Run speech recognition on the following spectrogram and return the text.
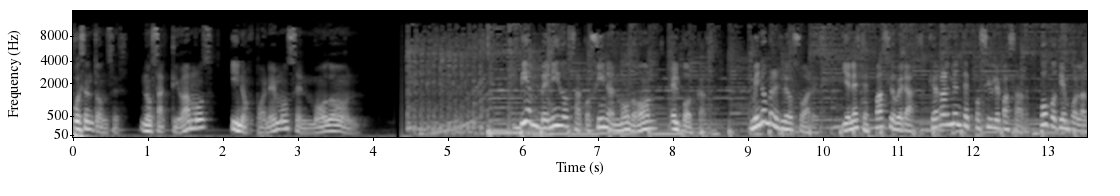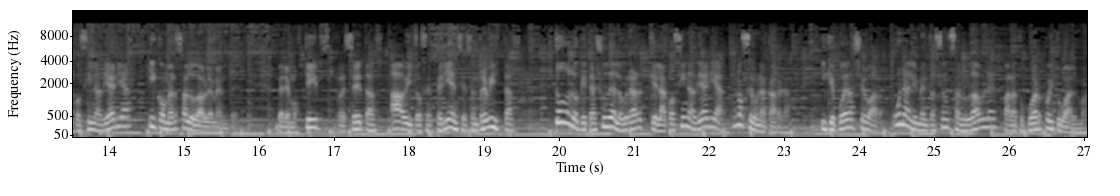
Pues entonces, nos activamos y nos ponemos en modo on. Bienvenidos a Cocina en modo on, el podcast. Mi nombre es Leo Suárez y en este espacio verás que realmente es posible pasar poco tiempo en la cocina diaria y comer saludablemente. Veremos tips, recetas, hábitos, experiencias, entrevistas, todo lo que te ayude a lograr que la cocina diaria no sea una carga y que puedas llevar una alimentación saludable para tu cuerpo y tu alma.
